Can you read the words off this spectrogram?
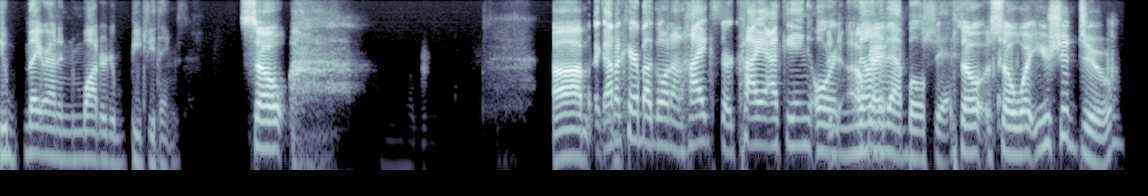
do lay around and water your beachy things. so um Like I don't care about going on hikes or kayaking or And- none of that bullshit. so so what you should do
